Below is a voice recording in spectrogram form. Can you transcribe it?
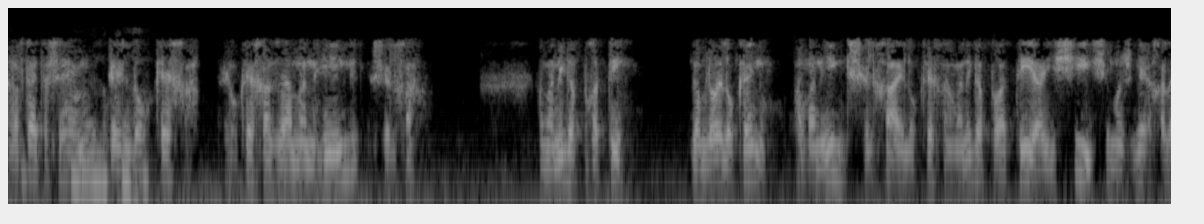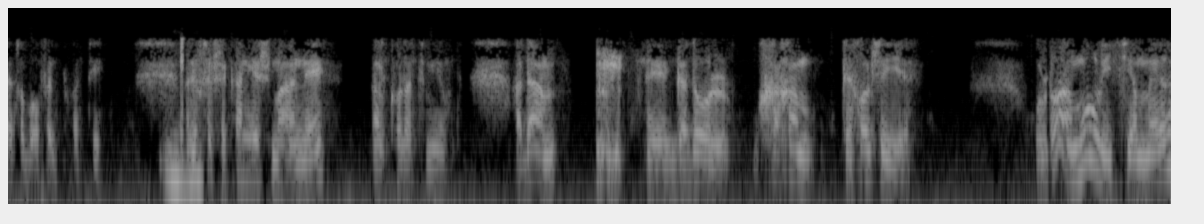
אהבת את השם אלוקיך. אלוקיך זה המנהיג שלך. המנהיג הפרטי, גם לא אלוקינו. המנהיג שלך, אלוקיך, המנהיג הפרטי, האישי, שמשגיח עליך באופן פרטי. אני חושב שכאן יש מענה על כל התמיהות. אדם אה, גדול, חכם ככל שיהיה, הוא לא אמור להתיימר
